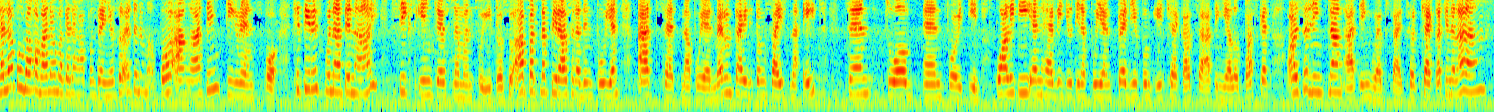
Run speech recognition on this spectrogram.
Hello po mga kamanang, magandang hapon sa inyo. So, ito naman po ang ating T-Rens po. Si T-Rens po natin ay 6 inches naman po ito. So, apat na piraso na din po yan at set na po yan. Meron tayo ditong size na 8, 10, 12, and 14. Quality and heavy duty na po yan. Pwede nyo pong i-check out sa ating yellow basket or sa link ng ating website. So, check out nyo na lang.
